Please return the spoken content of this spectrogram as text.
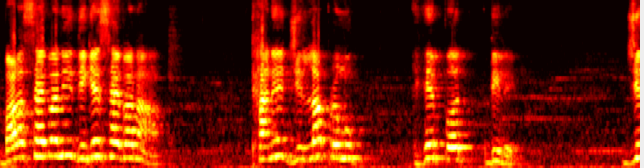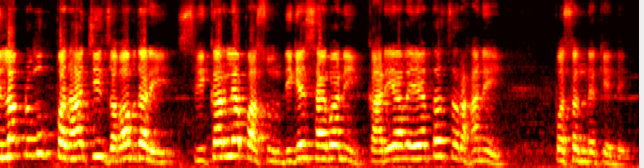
बाळासाहेबांनी दिघे साहेबांना ठाणे जिल्हा प्रमुख हे पद दिले. जिल्हा प्रमुख पदाची जबाबदारी स्वीकारल्यापासून दिघे साहेबांनी कार्यालयातच राहणे पसंत केले.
